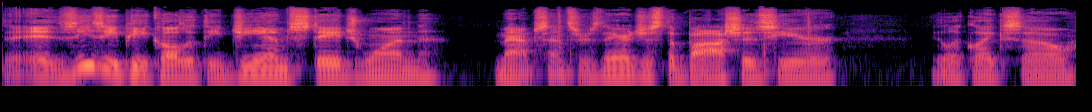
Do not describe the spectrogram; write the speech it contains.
eh, ZZP calls it the GM Stage 1 map sensors. They're just the Bosches here. They look like so.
